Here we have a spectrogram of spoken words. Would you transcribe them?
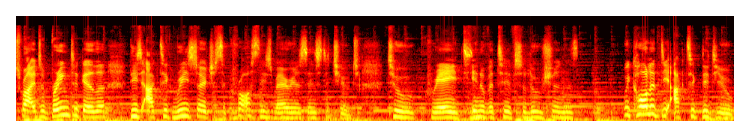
Try to bring together these Arctic researchers across these various institutes to create innovative solutions. We call it the Arctic DTU.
